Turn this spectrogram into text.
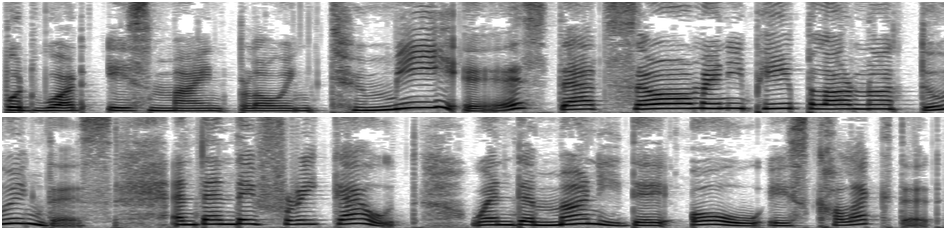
but what is mind blowing to me is that so many people are not doing this, and then they freak out when the money they owe is collected.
